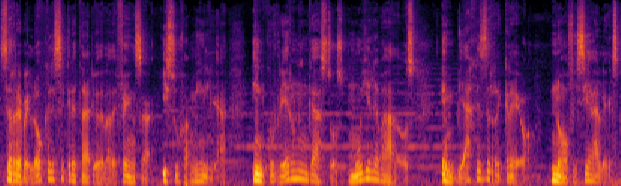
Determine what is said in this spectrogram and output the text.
se reveló que el secretario de la Defensa y su familia incurrieron en gastos muy elevados en viajes de recreo no oficiales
